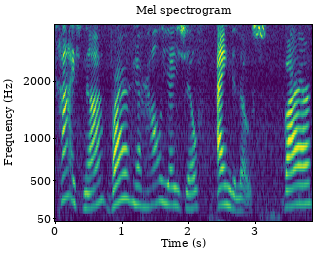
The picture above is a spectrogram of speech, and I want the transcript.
Ga eens na, waar herhaal jij jezelf eindeloos? Waar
